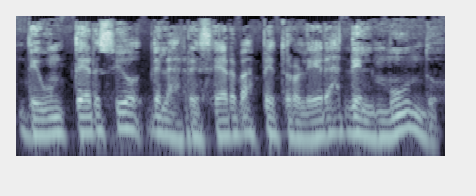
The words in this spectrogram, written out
de un tercio de las reservas petroleras del mundo,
